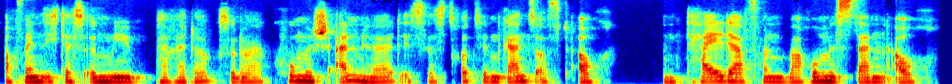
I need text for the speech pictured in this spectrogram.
auch wenn sich das irgendwie paradox oder komisch anhört, ist das trotzdem ganz oft auch ein Teil davon, warum es dann auch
